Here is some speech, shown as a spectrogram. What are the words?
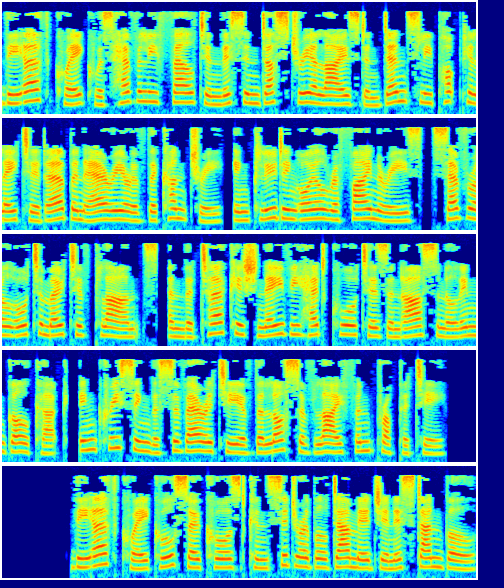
The earthquake was heavily felt in this industrialized and densely populated urban area of the country, including oil refineries, several automotive plants, and the Turkish Navy headquarters and arsenal in Gölcük, increasing the severity of the loss of life and property. The earthquake also caused considerable damage in Istanbul,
